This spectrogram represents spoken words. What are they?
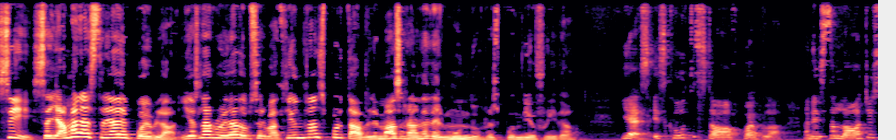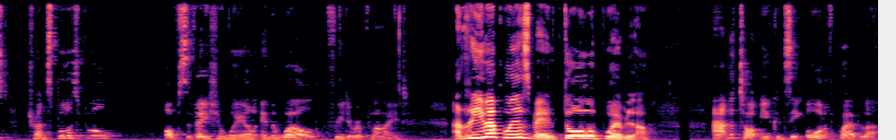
Sí, se llama la Estrella de Puebla y es la rueda de observación transportable más grande del mundo, respondió Frida. Yes, it's called the Star of Puebla, and it's the largest transportable observation wheel in the world, Frida replied. Arriba puedes ver todo Puebla. At the top, you can see all of Puebla.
